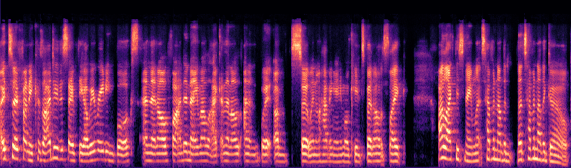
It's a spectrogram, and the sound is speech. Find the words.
it's so funny because i do the same thing i'll be reading books and then i'll find a name i like and then i'll and i'm certainly not having any more kids but i was like I like this name. Let's have another. Let's have another girl.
